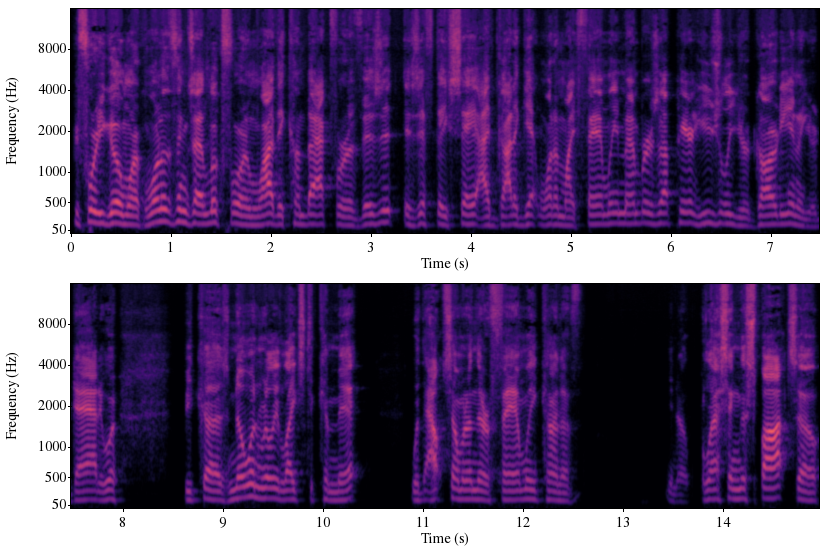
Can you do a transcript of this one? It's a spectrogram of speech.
Before you go, Mark, one of the things I look for and why they come back for a visit is if they say, I've got to get one of my family members up here, usually your guardian or your dad, or because no one really likes to commit without someone in their family kind of, you know, blessing the spot. So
